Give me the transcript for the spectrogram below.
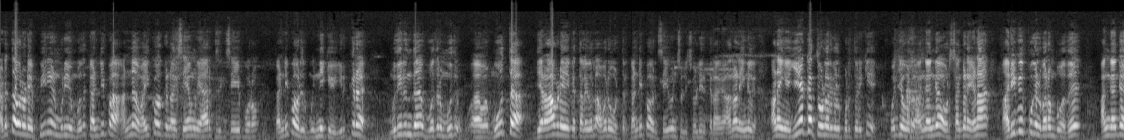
அடுத்து அவருடைய பீரியட் முடியும் போது கண்டிப்பா அண்ணன் வைகோக்கு நாங்கள் செய்யவங்க யாருக்கு செய்ய போறோம்? கண்டிப்பா அவர் இன்னைக்கு இருக்கிற முதிர்ந்த முதல் முது மூத்த திராவிட இயக்க தலைவர் அவரும் ஒருத்தர். கண்டிப்பாக அவர் செய்வேன்னு சொல்லி சொல்லியிருக்கிறாங்க. அதனால் எங்களுக்கு ஆனால் எங்கள் இயக்க தோழர்கள் பொறுத்த வரைக்கும் கொஞ்சம் ஒரு அங்கங்கே ஒரு சங்கடம். ஏன்னா அறிவிப்புகள் வரும்போது அங்கங்கே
